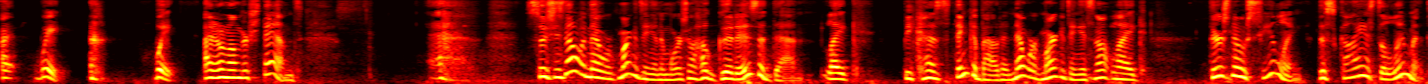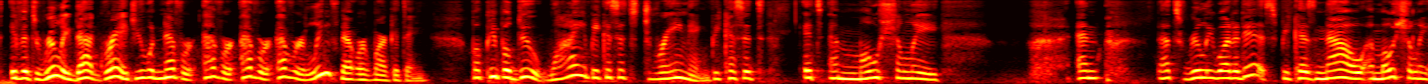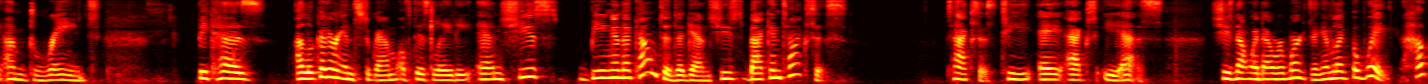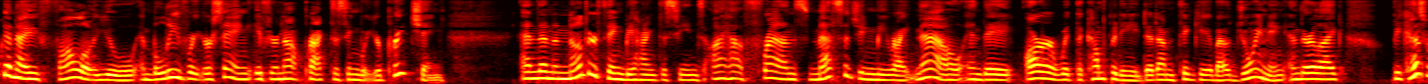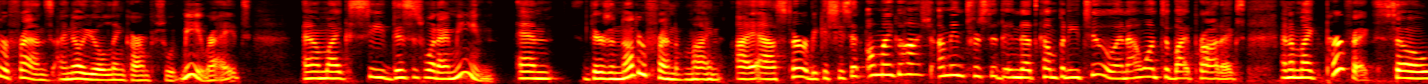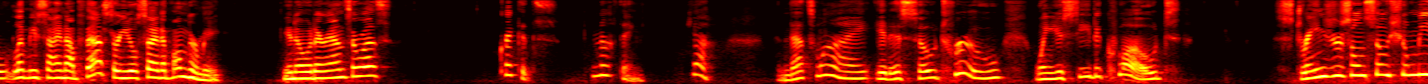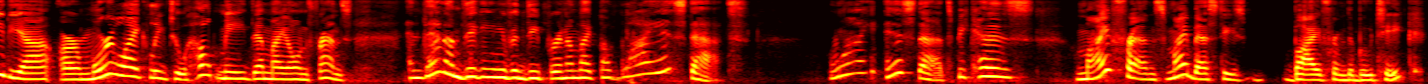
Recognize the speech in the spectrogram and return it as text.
I, wait, wait, I don't understand. So she's not with network marketing anymore. So how good is it then? Like, because think about it. Network marketing, it's not like there's no ceiling. The sky is the limit. If it's really that great, you would never, ever, ever, ever leave network marketing. But people do. Why? Because it's draining, because it's, it's emotionally, and that's really what it is. Because now emotionally I'm drained because I look at her Instagram of this lady and she's being an accountant again. She's back in Texas. Taxes, T-A-X-E-S. She's not with network marketing. I'm like, but wait, how can I follow you and believe what you're saying if you're not practicing what you're preaching? And then another thing behind the scenes, I have friends messaging me right now and they are with the company that I'm thinking about joining. And they're like, because we're friends, I know you'll link arms with me, right? And I'm like, see, this is what I mean. And there's another friend of mine. I asked her because she said, Oh my gosh, I'm interested in that company too. And I want to buy products. And I'm like, perfect. So let me sign up faster. You'll sign up under me. You know what her answer was? Crickets. Nothing. Yeah. And that's why it is so true when you see the quote, strangers on social media are more likely to help me than my own friends. And then I'm digging even deeper and I'm like, but why is that? Why is that? Because my friends, my besties buy from the boutique.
